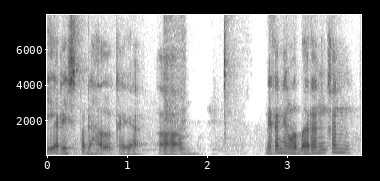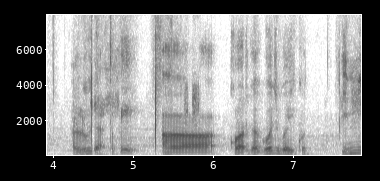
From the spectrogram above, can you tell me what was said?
iya Riz padahal kayak em, ini kan yang lebaran kan lu ya tapi eh, keluarga gue juga ikut ini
